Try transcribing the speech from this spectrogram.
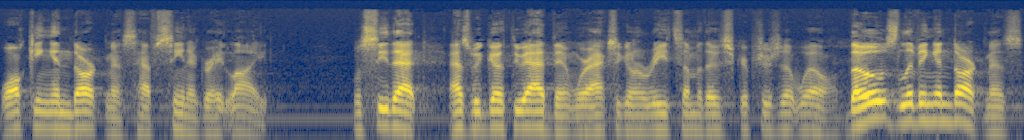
walking in darkness have seen a great light. We'll see that as we go through Advent. We're actually going to read some of those scriptures as well. Those living in darkness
